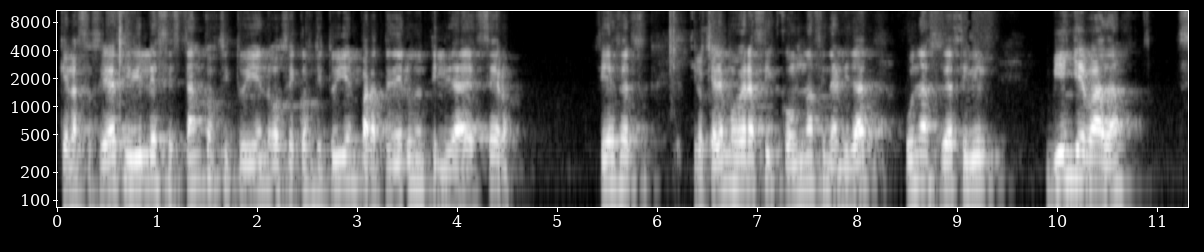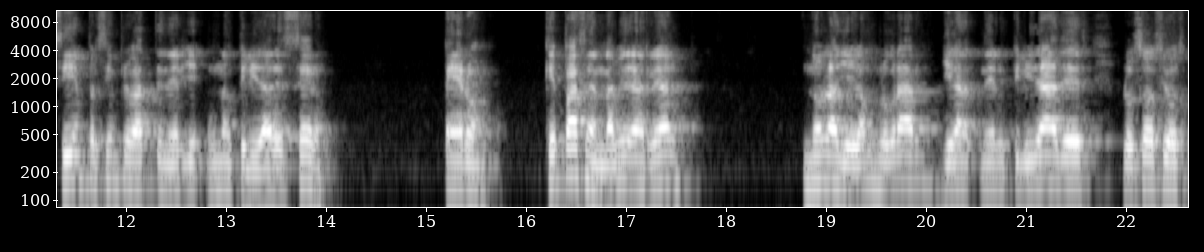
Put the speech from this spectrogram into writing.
que las sociedades civiles se están constituyendo o se constituyen para tener una utilidad de cero. Si, es, si lo queremos ver así, con una finalidad, una sociedad civil bien llevada, siempre, siempre va a tener una utilidad de cero. Pero, ¿qué pasa en la vida real? No la llegamos a lograr, llegan a tener utilidades, los socios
